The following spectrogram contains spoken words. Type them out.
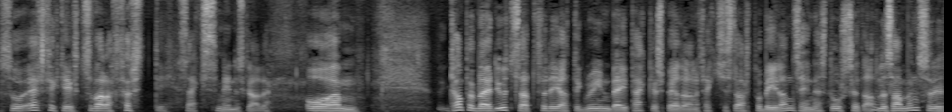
Så effektivt så var det 46 minusgrader. Og um, kampen ble utsatt fordi at Green Bay Packers-spillerne fikk ikke start på bilene sine, stort sett alle sammen. Så de,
